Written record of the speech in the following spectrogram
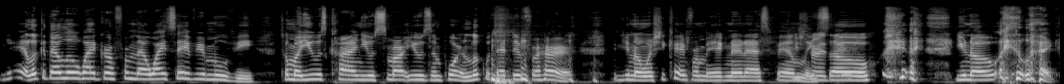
Yeah, look at that little white girl from that white savior movie. Talking about you was kind, you was smart, you was important. Look what that did for her. you know, when she came from an ignorant ass family. sure so, you know, like,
